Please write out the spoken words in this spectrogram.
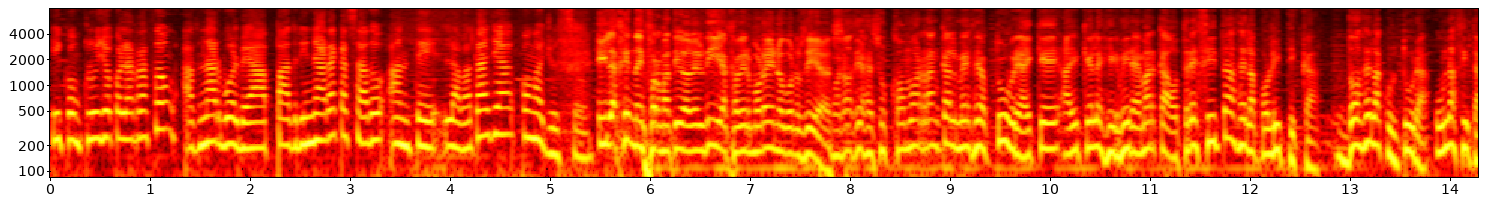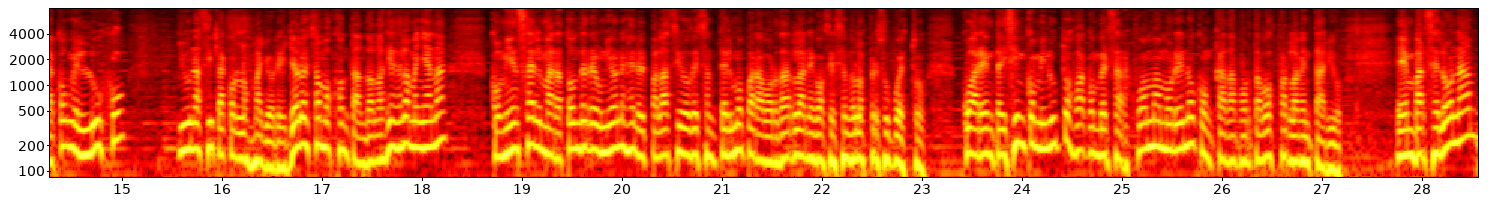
Y concluyo con la razón, Aznar vuelve a apadrinar a Casado ante la batalla con Ayuso. Y la agenda informativa del día, Javier Moreno, buenos días. Buenos días, Jesús. ¿Cómo arranca el mes de octubre? Hay que, hay que elegir. Mira, he marcado tres citas de la política, dos de la cultura, una cita con el lujo y una cita con los mayores. Ya lo estamos contando. A las 10 de la mañana comienza el maratón de reuniones en el Palacio de San Telmo para abordar la negociación de los presupuestos. 45 minutos va a conversar Juanma Moreno con cada portavoz parlamentario. En Barcelona,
